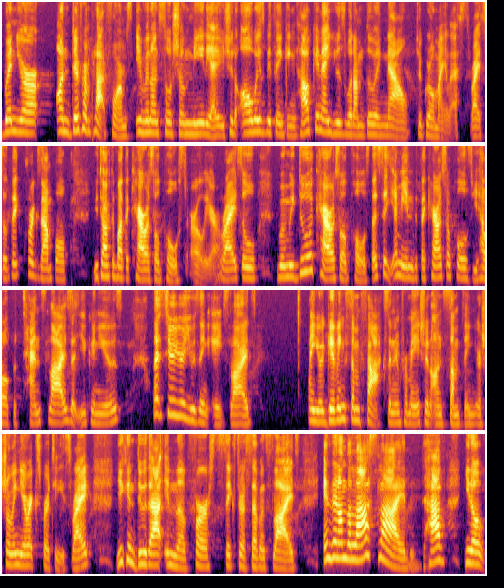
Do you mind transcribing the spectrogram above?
When you're on different platforms, even on social media, you should always be thinking, how can I use what I'm doing now to grow my list, right? So, think, for example, you talked about the carousel post earlier, right? So when we do a carousel post, let's say, I mean, with the carousel post, you have up to 10 slides that you can use. Let's say you're using eight slides and you're giving some facts and information on something, you're showing your expertise, right? You can do that in the first six or seven slides. And then on the last slide, have, you know,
